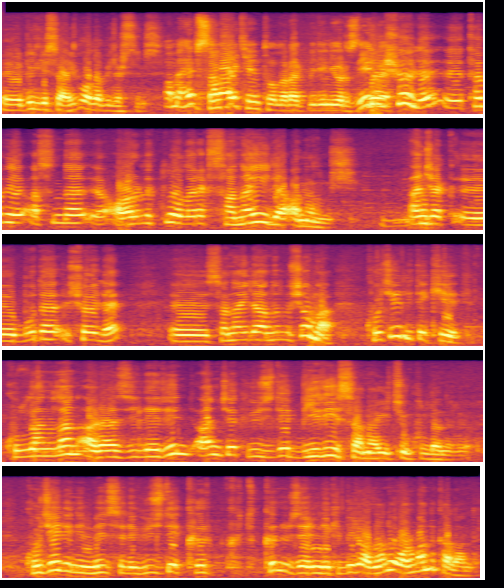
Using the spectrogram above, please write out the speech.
e, bilgi sahibi olabilirsiniz. Ama hep sanayi kenti olarak biliniyoruz değil Ya mi? şöyle, e, tabii aslında e, ağırlıklı olarak sanayi ile anılmış. Ancak e, bu da şöyle, e, sanayi ile anılmış ama Kocaeli'deki kullanılan arazilerin ancak yüzde biri sanayi için kullanılıyor. Kocaeli'nin mesela yüzde kırkın üzerindeki bir alanı ormanlık alandır.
